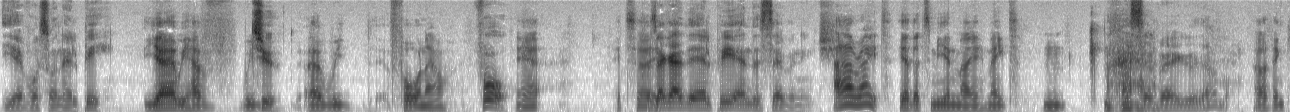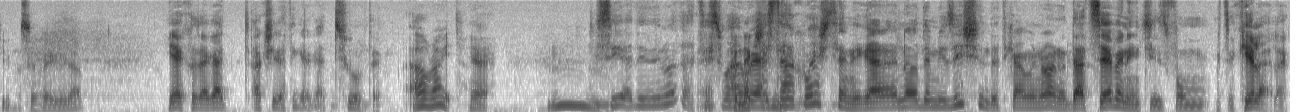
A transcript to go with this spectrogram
You have also an LP. Yeah, we have we Two, uh, we four now. four. Yeah, it's uh, Because I got the LP and the seven inch. ah right. Yeah, that's me and my mate. Mm. That's a very good album. oh, thank you. That's a very good album. Yeah, because I got actually I think I got two of them. Oh right. Yeah. Mm. See, I didn't know that. That's why we asked that question. You gotta know the musician that coming around. And that seven inches from it's a killer. Like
